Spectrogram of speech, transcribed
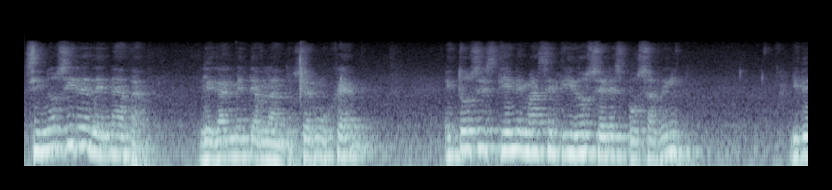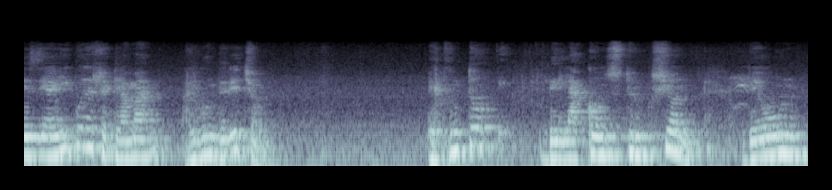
Si no sirve de nada, legalmente hablando, ser mujer, entonces tiene más sentido ser esposa de él. Y desde ahí puedes reclamar algún derecho. El punto de la construcción de un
